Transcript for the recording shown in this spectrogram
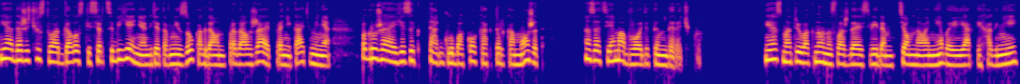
Я даже чувствую отголоски сердцебиения где-то внизу, когда он продолжает проникать в меня, погружая язык так глубоко, как только может, а затем обводит им дырочку. Я смотрю в окно, наслаждаясь видом темного неба и ярких огней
